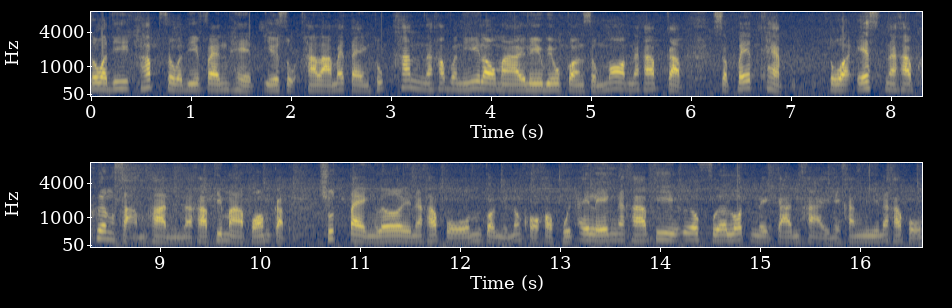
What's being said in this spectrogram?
สวัสดีครับ สวัสดีแฟนเพจอิสุทาราแม่แตงทุกท่านนะครับ วันนี้เรามารีวิวก่อนส่งมอบนะครับ กับ Space Cap ตัว S นะครับ เครื่อง 3,000 นะครับ ที่มาพร้อมกับชุดแต่งเลยนะครับผมก่อนอื่นต้องขอขอบคุณไอ้เล้งนะครับ ที่เอื้อเฟื้อรถในการถ่ายในครั้งนี้นะครับผม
